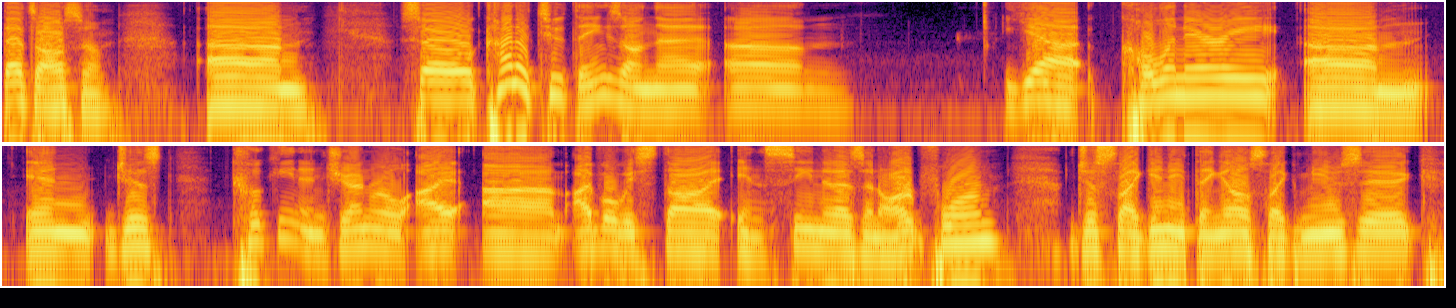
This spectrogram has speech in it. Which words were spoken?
That's awesome. Um, so kind of two things on that. Um, yeah, culinary um, and just cooking in general, I um, I've always thought and seen it as an art form, just like anything else, like music,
